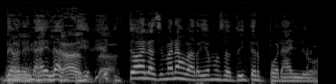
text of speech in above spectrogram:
de ahora en Uh, me adelante. encanta. Y todas las semanas bardeamos a Twitter por algo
